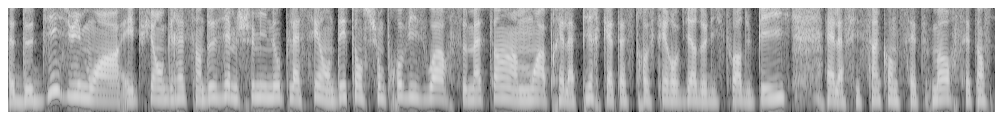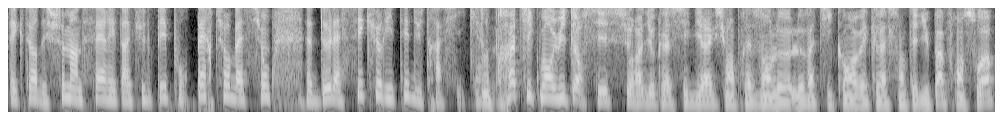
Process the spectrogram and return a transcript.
de 18 mois. Et puis en Grèce, un deuxième cheminot placé en détention provisoire ce matin, un mois après la pire catastrophe ferroviaire de l'histoire du pays. Elle a fait 57 morts. Cet inspecteur des chemins de fer est inculpé pour perturbation de la sécurité du trafic. Pratiquement 8h06 sur Radio Classique, direction à présent le, le Vatican avec la santé du pape François.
